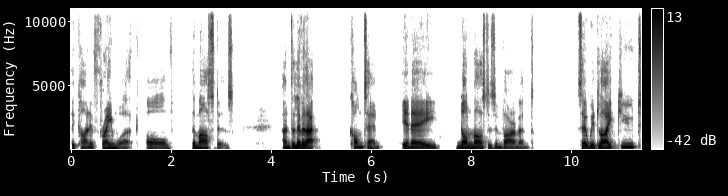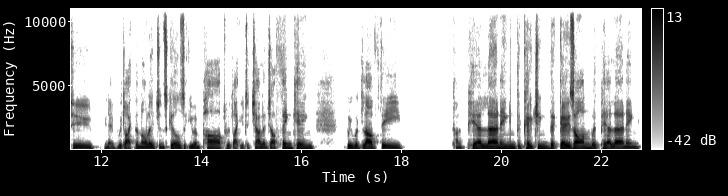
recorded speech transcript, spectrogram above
the kind of framework of the masters and deliver that content in a non-masters environment? So we'd like you to you know we'd like the knowledge and skills that you impart we'd like you to challenge our thinking we would love the kind of peer learning, the coaching that goes on with peer learning.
